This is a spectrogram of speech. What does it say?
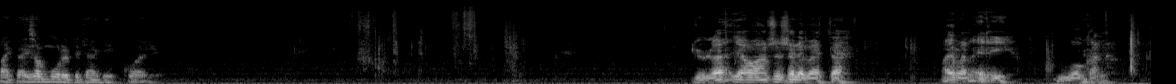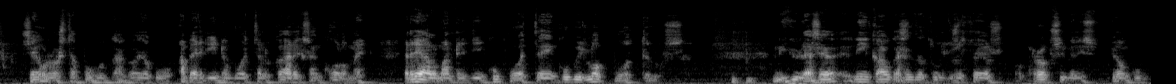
aika iso muuri pitää kiikkua eli. Kyllä, ja onhan se selvä, että aivan eri luokan seuroista puhutaan, kun joku Aberdeen on voittanut 8-3 Real Madridin kupuetteen kupin loppuottelussa. Niin kyllä se niin kaukaiselta tuntuisi, että jos Ropsi menisi jonkun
